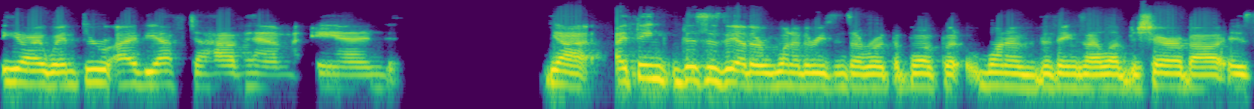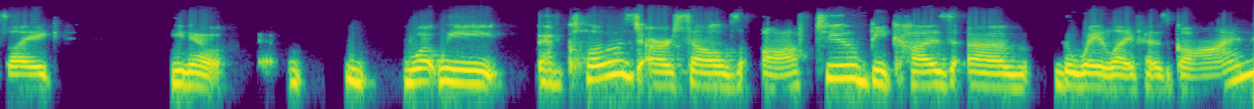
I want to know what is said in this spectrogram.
you know I went through IVF to have him, and yeah, I think this is the other one of the reasons I wrote the book. But one of the things I love to share about is like, you know, what we have closed ourselves off to because of the way life has gone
